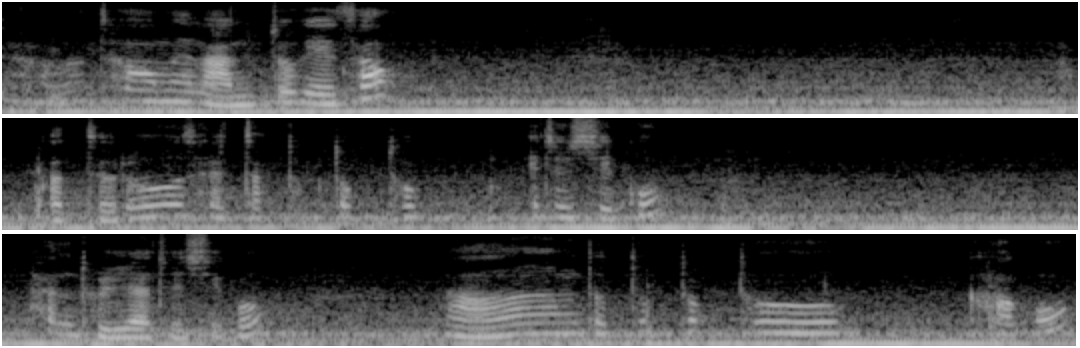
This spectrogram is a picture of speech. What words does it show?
자, 처음엔 안쪽에서 바깥으로 살짝 톡톡톡 해주시고 판 돌려주시고 다음 또 톡톡톡 하고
